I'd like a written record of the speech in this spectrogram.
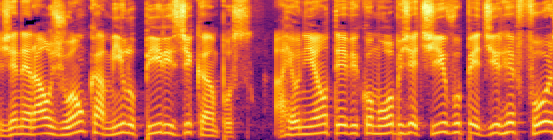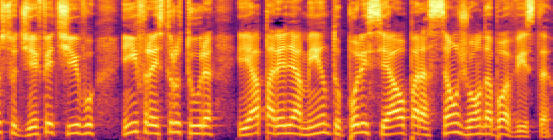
General João Camilo Pires de Campos. A reunião teve como objetivo pedir reforço de efetivo, infraestrutura e aparelhamento policial para São João da Boa Vista.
